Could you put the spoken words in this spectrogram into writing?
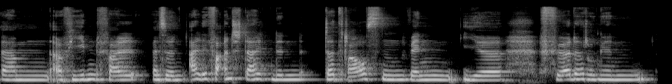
Ähm, auf jeden Fall, also alle Veranstaltenden da draußen, wenn ihr Förderungen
